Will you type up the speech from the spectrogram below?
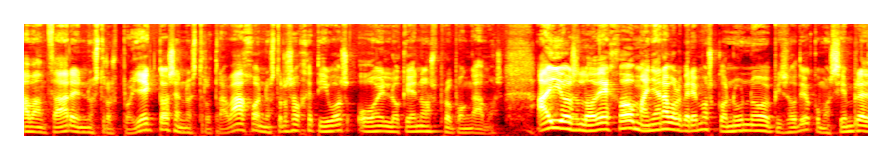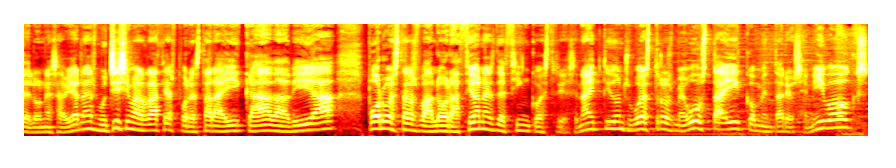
avanzar en nuestros proyectos, en nuestro trabajo, en nuestros objetivos o en lo que nos propongamos. Ahí os lo dejo, mañana volveremos con un nuevo episodio, como siempre, de lunes a viernes. Muchísimas gracias por estar ahí cada día, por vuestras valoraciones de 5 estrellas en iTunes, vuestros me gusta y comentarios en iVoox.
